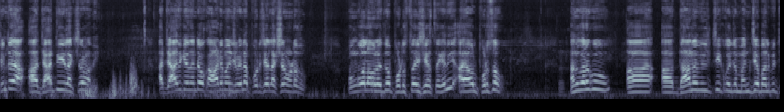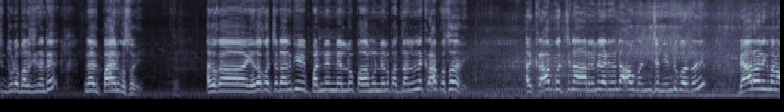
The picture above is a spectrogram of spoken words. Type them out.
తింటే ఆ జాతి లక్షణం అది. ఆ జాతికి ఏంటంటే ఒక ఆడి మనిషి అయినా పొడిచే లక్షణం ఉండదు. ఒంగోలు ఆవులు అయితే పొడుస్తాయి చేస్తాయి కానీ ఆ ఆవులు పొడుస్తావు. అందువరకు ఆ దాన పిలిచి కొంచెం మంచిగా బలిపించి దూడ బలిచిందంటే ఇంకా అది పాయానికి వస్తుంది. అది ఒక ఎదకొచ్చడానికి పన్నెండు నెలలు పదమూడు నెలలు పద్నాలుగు నెలలు క్రాప్కి వస్తుంది అది. అది క్రాప్కి వచ్చిన ఆరు నెలలు కడిగిందంటే ఆవు మంచిగా నిండు కొడుతుంది బేరానికి మనం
